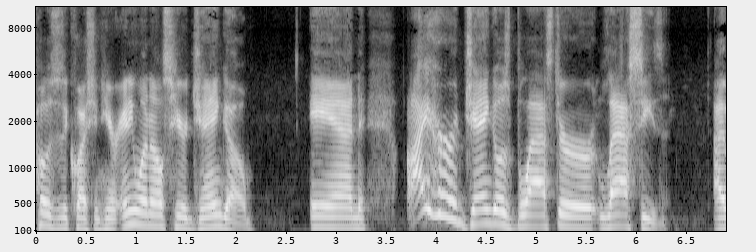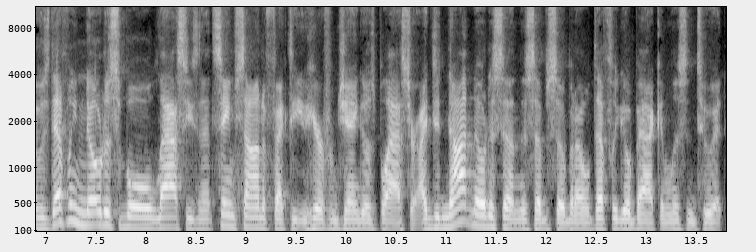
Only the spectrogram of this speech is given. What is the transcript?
poses a question here. Anyone else here, Jango? And I heard Jango's blaster last season. I was definitely noticeable last season, that same sound effect that you hear from Jango's blaster. I did not notice it on this episode, but I will definitely go back and listen to it,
